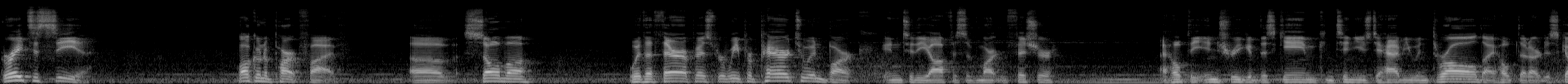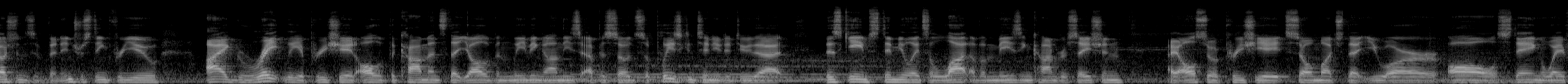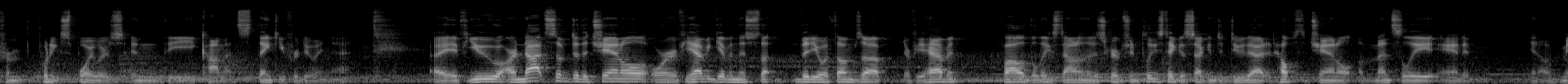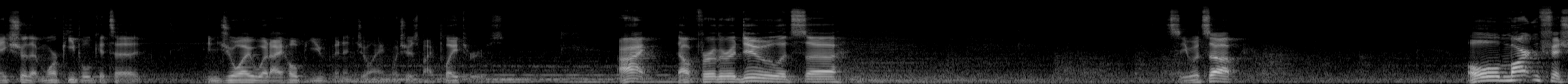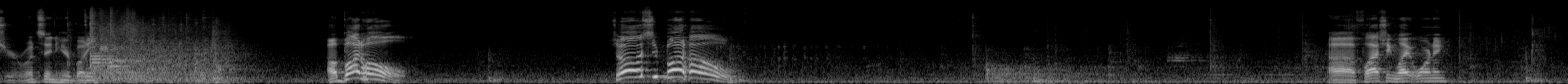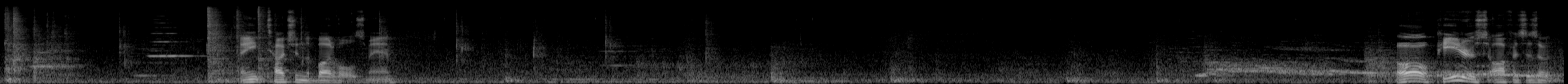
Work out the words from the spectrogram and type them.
Great to see you. Welcome to part five of Soma with a therapist, where we prepare to embark into the office of Martin Fisher. I hope the intrigue of this game continues to have you enthralled. I hope that our discussions have been interesting for you. I greatly appreciate all of the comments that y'all have been leaving on these episodes, so please continue to do that. This game stimulates a lot of amazing conversation. I also appreciate so much that you are all staying away from putting spoilers in the comments. Thank you for doing that. Uh, if you are not subbed to the channel, or if you haven't given this video a thumbs up, or if you haven't followed the links down in the description, please take a second to do that. It helps the channel immensely, and it, you know, makes sure that more people get to enjoy what I hope you've been enjoying, which is my playthroughs. All right, without further ado, let's uh, see what's up. Old Martin Fisher. What's in here, buddy? A butthole! Show us your butthole! Uh, flashing light warning. I ain't touching the buttholes, man. Oh, Peter's office is open.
